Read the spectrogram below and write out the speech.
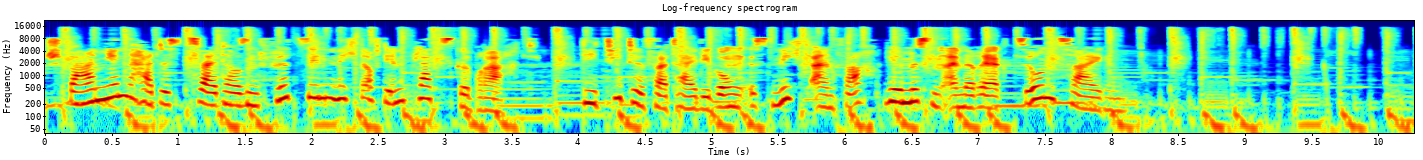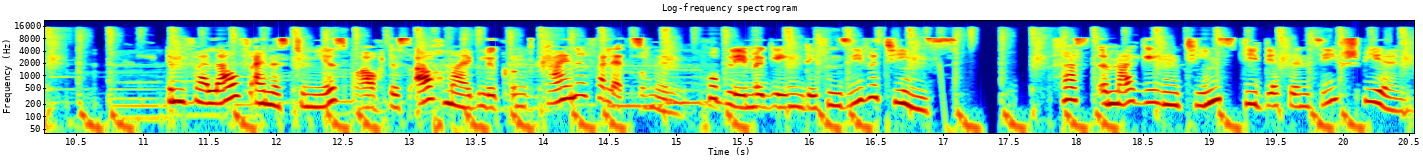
Spanien hat es 2014 nicht auf den Platz gebracht. Die Titelverteidigung ist nicht einfach, wir müssen eine Reaktion zeigen. Im Verlauf eines Turniers braucht es auch mal Glück und keine Verletzungen, Probleme gegen defensive Teams. Fast immer gegen Teams, die defensiv spielen.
